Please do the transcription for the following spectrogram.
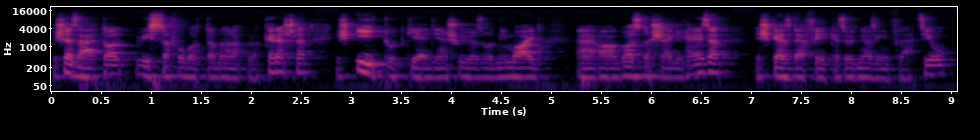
és ezáltal visszafogottabban alakul a kereslet, és így tud kiegyensúlyozódni majd e, a gazdasági helyzet, és kezd el fékeződni az infláció.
